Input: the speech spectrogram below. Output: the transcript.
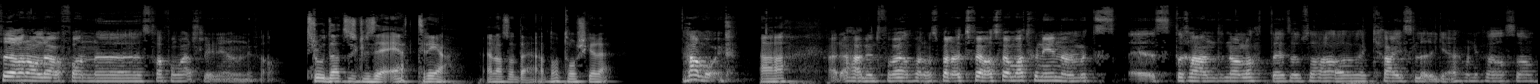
4-0 då från uh, straffområdeslinjen ungefär. Trodde att du skulle säga 1-3. Eller något sånt där, att de torskade. Hamburg. Aha. Ja, det hade inte förväntat mig. De spelade 2-2 matchen innan mot eh, Strand 08 i typ så här Kreisliga ungefär så.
